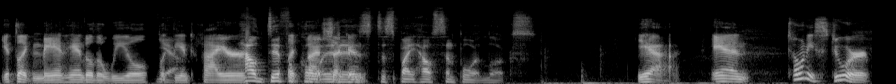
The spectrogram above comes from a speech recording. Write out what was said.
you have to like manhandle the wheel like Yeah. the entire How difficult five it is, seconds. despite how simple it looks. Yeah. And Tony Stewart,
